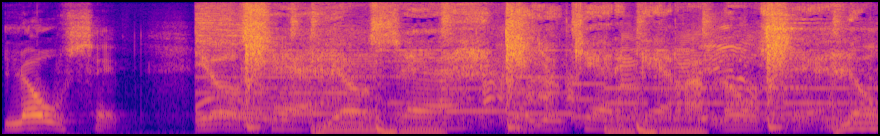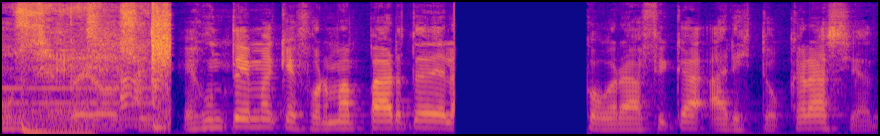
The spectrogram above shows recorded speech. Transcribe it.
Lowset. Es un tema que forma parte de la discográfica Aristocracia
